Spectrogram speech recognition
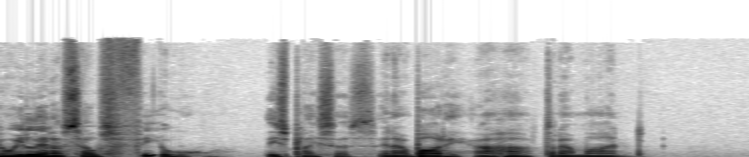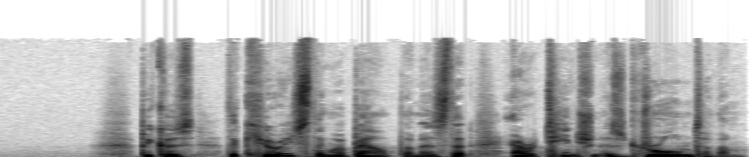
Can we let ourselves feel these places in our body, our heart, and our mind? Because the curious thing about them is that our attention is drawn to them.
